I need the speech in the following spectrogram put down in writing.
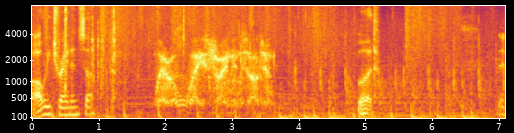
Are we training, sir? We're always training, Sergeant. What? It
